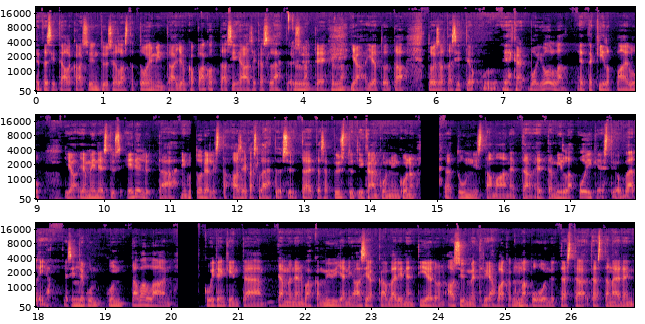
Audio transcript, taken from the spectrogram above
että sitten alkaa syntyä sellaista toimintaa, joka pakottaa siihen asiakaslähtöisyyteen. Kyllä, kyllä. Ja, ja tota, toisaalta sitten ehkä voi olla, että kilpailu ja, ja menestys edellyttää niin kuin todellista asiakaslähtöisyyttä, että sä pystyt ikään kuin, niin kuin tunnistamaan, että, että millä oikeasti on väliä. Ja sitten mm. kun, kun tavallaan kuitenkin tämä tämmöinen vaikka myyjän ja asiakkaan välinen tiedon asymmetria, vaikka kun mm. mä puhuin nyt tästä, tästä näiden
